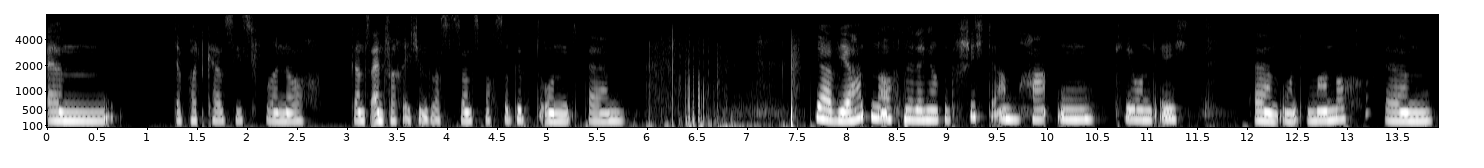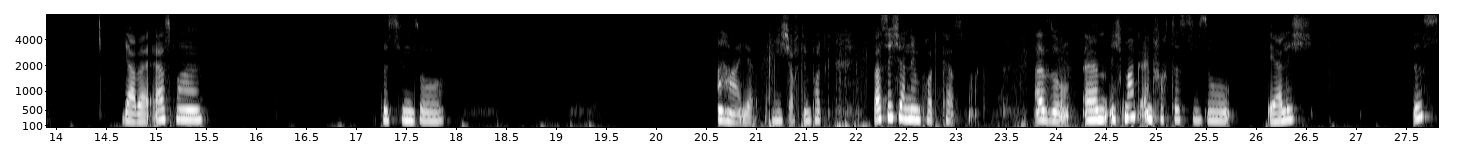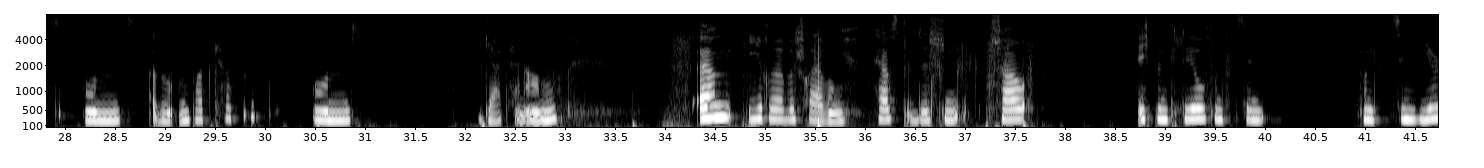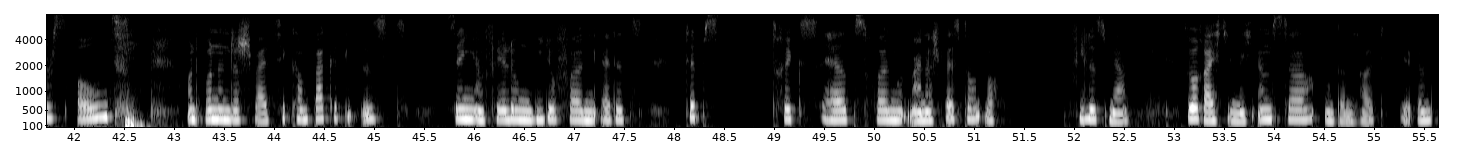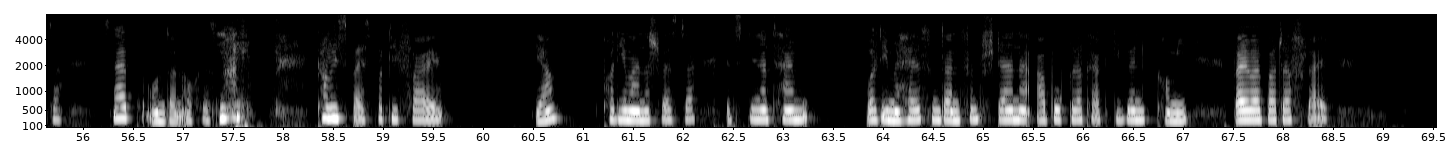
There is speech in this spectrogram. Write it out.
Ähm, der Podcast hieß vorher noch ganz einfach ich und was es sonst noch so gibt. Und ähm, ja, wir hatten auch eine längere Geschichte am Haken, Cleo und ich. Ähm, und immer noch. Ähm, ja, aber erstmal ein bisschen so. Aha, ja, wie ich auf dem Podcast. Was ich an dem Podcast mag. Also, ähm, ich mag einfach, dass sie so ehrlich ist und also ein Podcast ist. Und ja, keine Ahnung. Ähm, ihre Beschreibung. Herbst Edition. Ciao. Ich bin Cleo, 15, 15 years old und wohne in der Schweiz. Hier kommt Bucketlist, Singen, Empfehlungen, Videofolgen, Edits, Tipps, Tricks, Helps, Folgen mit meiner Schwester und noch vieles mehr. So erreicht ihr mich Insta und dann halt ihr Insta, Snap und dann auch ihr Snap. Kommis bei Spotify. Ja, Poddy, meine Schwester. It's Dinner Time. Wollt ihr mir helfen? Dann 5 Sterne, Abo, Glocke aktivieren, Kommi. Bye bye Butterfly.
